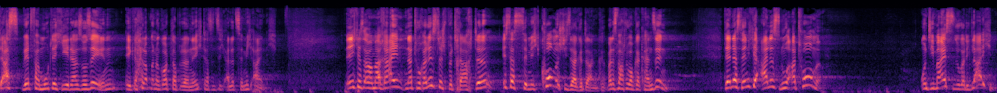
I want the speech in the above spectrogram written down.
Das wird vermutlich jeder so sehen, egal ob man an Gott glaubt oder nicht, da sind sich alle ziemlich einig. Wenn ich das aber mal rein naturalistisch betrachte, ist das ziemlich komisch, dieser Gedanke, weil das macht überhaupt gar keinen Sinn. Denn das sind ja alles nur Atome. Und die meisten sogar die gleichen.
